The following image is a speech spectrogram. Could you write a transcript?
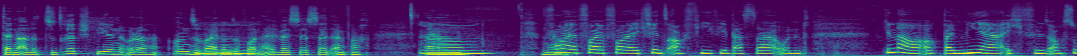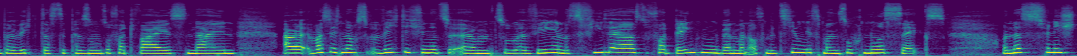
dann alle zu dritt spielen oder und so weiter mm. und so mhm. fort. Halt, weißt du, es ist halt einfach. Ja, ähm, voll, ja. voll, voll. Ich finde es auch viel, viel besser und genau, auch bei mir. Ich finde es auch super wichtig, dass die Person sofort weiß, nein. Aber was ich noch wichtig finde zu, ähm, zu erwähnen, dass viele sofort denken, wenn man auf eine Beziehung ist, man sucht nur Sex. Und das finde ich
